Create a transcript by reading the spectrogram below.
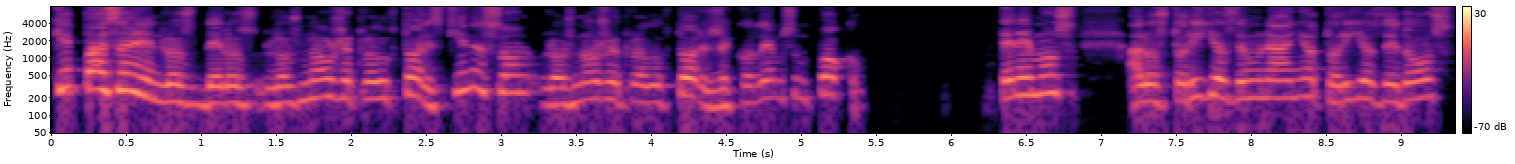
¿Qué pasa en los de los, los no reproductores? ¿Quiénes son los no reproductores? Recordemos un poco. Tenemos a los torillos de un año, torillos de dos,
